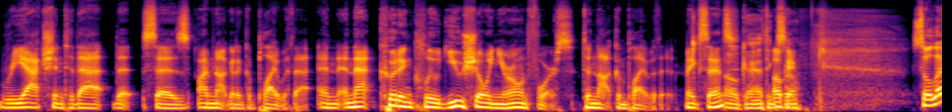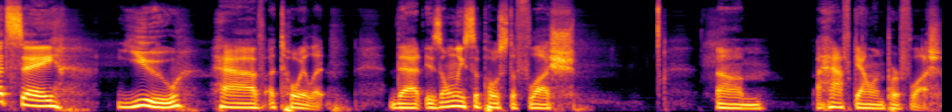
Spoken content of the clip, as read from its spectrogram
reaction to that that says I'm not going to comply with that. And and that could include you showing your own force to not comply with it. Make sense? Okay, I think Okay. so. So let's say you have a toilet that is only supposed to flush um a half gallon per flush.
